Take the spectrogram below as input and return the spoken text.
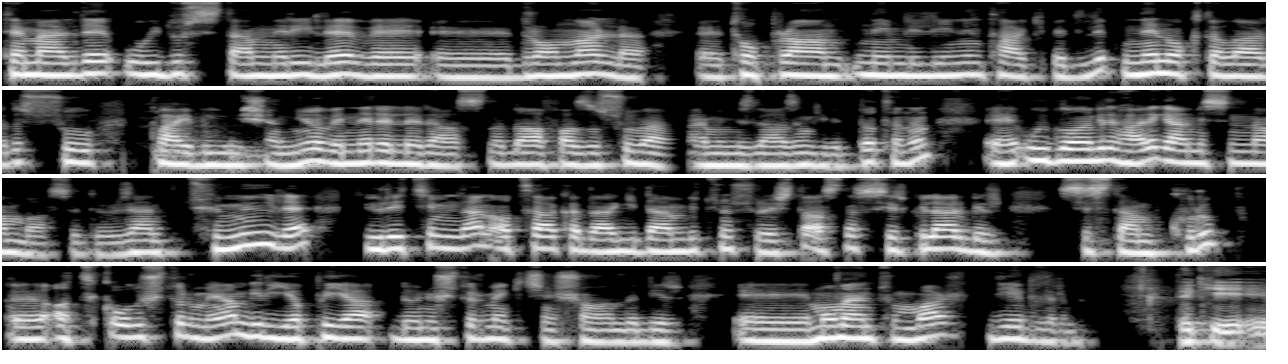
temelde uydu sistemleriyle ve e, dronlarla e, toprağın nemliliğinin takip edilip ne noktalarda su kaybı yaşanıyor ve nerelere aslında daha fazla su vermemiz lazım gibi datanın e, uygulanabilir hale gelmesinden bahsediyoruz. Yani tümüyle üretimden atığa kadar giden bütün süreçte aslında sirküler bir sistem kurup e, atık oluşturmayan bir yapıya dönüştürmek için şu anda bir e, momentum var diyebilirim. Peki e,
